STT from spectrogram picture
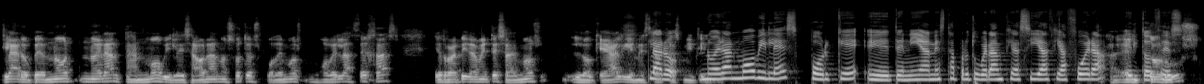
Claro, pero no, no eran tan móviles. Ahora nosotros podemos mover las cejas y rápidamente sabemos lo que alguien está claro, transmitiendo. No eran móviles porque eh, tenían esta protuberancia así hacia afuera. entonces,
